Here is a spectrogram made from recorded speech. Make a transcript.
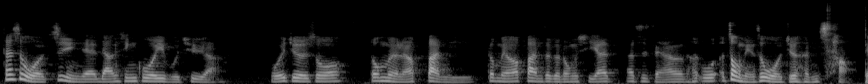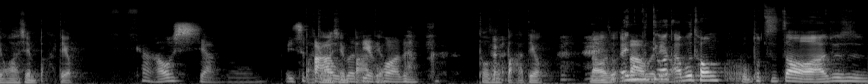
但是我自己的良心过意不去啊，我会觉得说都没有人要办理，都没有要办这个东西，那、啊、那是怎样？我重点是我觉得很吵，电话先拔掉，看好响哦，一次拔五个电话的，偷偷拔掉，然后说 哎、欸，你的电话打不通，我不知道啊，就是。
